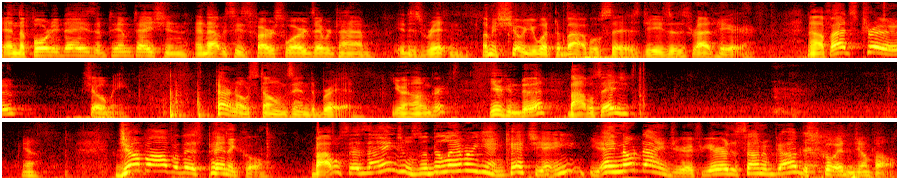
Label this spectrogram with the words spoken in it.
in the 40 days of temptation, and that was his first words every time. It is written. Let me show you what the Bible says, Jesus, right here. Now, if that's true, show me. Turn those stones into bread. You're hungry? You can do it. Bible says you. Yeah. Jump off of this pinnacle. Bible says angels will deliver you and catch you. Ain't, ain't no danger. If you're the Son of God, just go ahead and jump off.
